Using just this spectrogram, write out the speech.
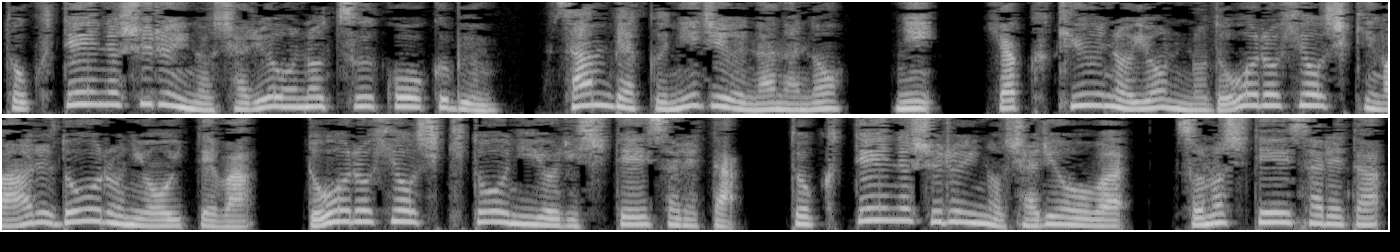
特定の種類の車両の通行区分、327の2、109の4の道路標識がある道路においては、道路標識等により指定された特定の種類の車両は、その指定された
